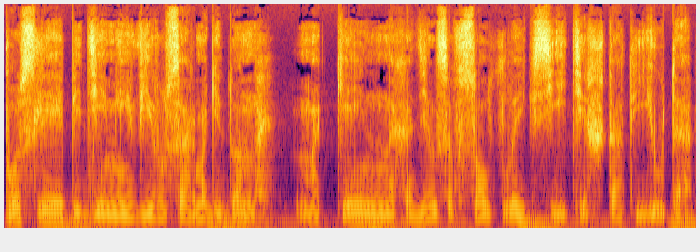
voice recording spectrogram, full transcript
После эпидемии вируса Армагеддон Маккейн находился в Солт-Лейк-Сити, штат Юта.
